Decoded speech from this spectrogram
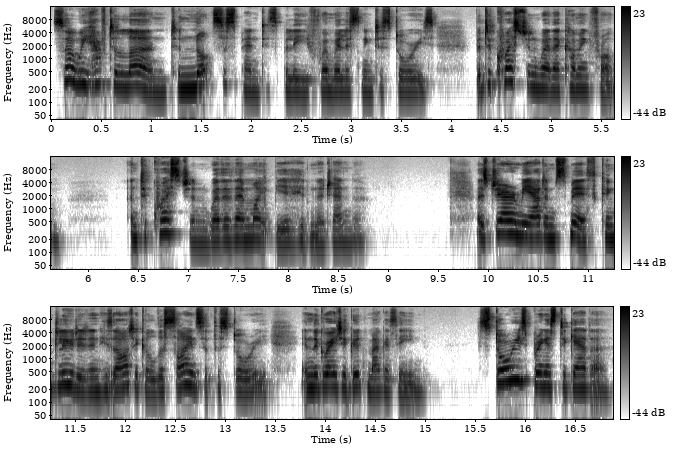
So we have to learn to not suspend disbelief when we're listening to stories, but to question where they're coming from, and to question whether there might be a hidden agenda. As Jeremy Adam Smith concluded in his article The Science of the Story in the Greater Good magazine, stories bring us together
